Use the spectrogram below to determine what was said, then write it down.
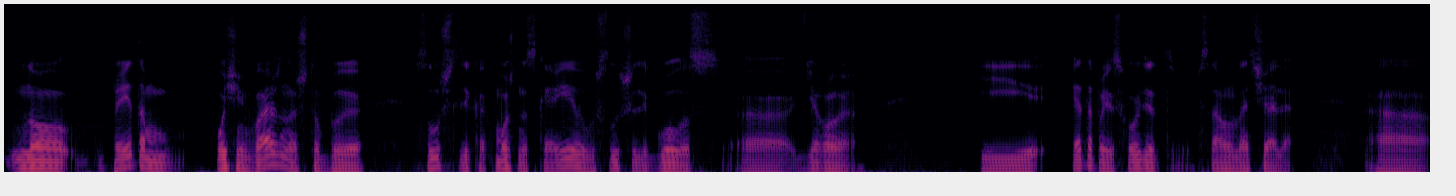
но при этом очень важно, чтобы слушатели как можно скорее услышали голос э, героя. И это происходит в самом начале. А,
